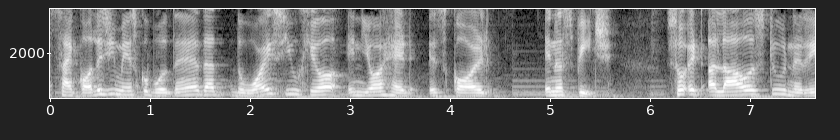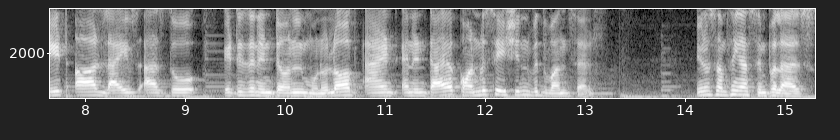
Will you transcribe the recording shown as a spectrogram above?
साइकोलॉजी में इसको बोलते हैं that the voice you hear in your head is called in a speech so it allows to narrate our live as though it is an internal monologue and an entire conversation with one self you know something as simple as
